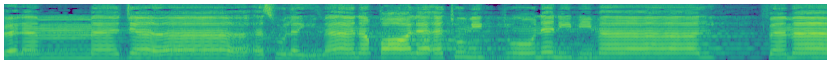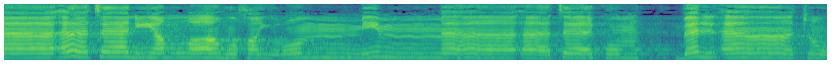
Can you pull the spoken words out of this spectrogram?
فلما جاء سليمان قال أتمدونني بمال فما آتاني الله خير مما آتاكم بل أنتم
